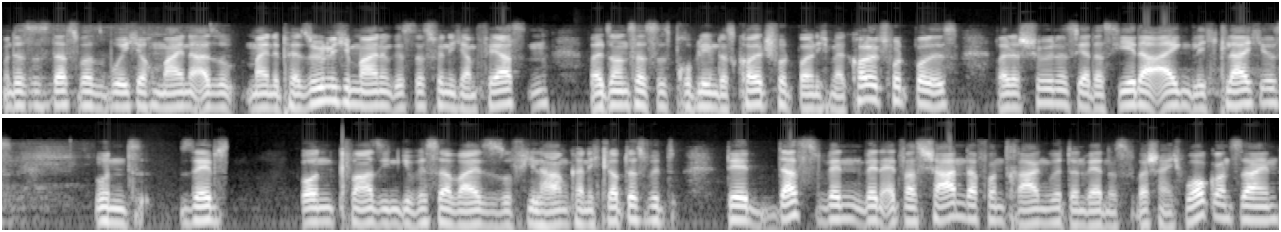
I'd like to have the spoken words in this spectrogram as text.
Und das ist das, was, wo ich auch meine, also meine persönliche Meinung ist, das finde ich am fairsten, weil sonst hast du das Problem, dass College Football nicht mehr College Football ist, weil das Schöne ist ja, dass jeder eigentlich gleich ist und selbst Bonn quasi in gewisser Weise so viel haben kann. Ich glaube, das wird der, das, wenn, wenn etwas Schaden davon tragen wird, dann werden es wahrscheinlich Walk-ons sein,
